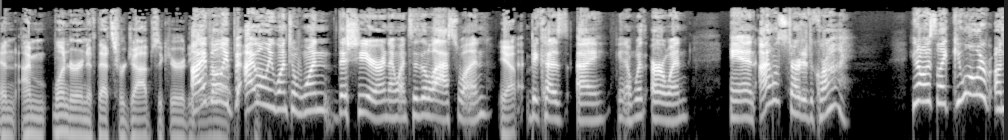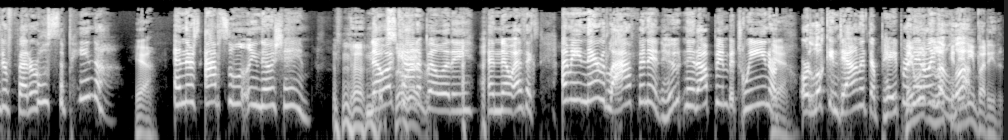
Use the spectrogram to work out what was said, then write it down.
and I'm wondering if that's for job security. I've only been, I only went to one this year, and I went to the last one. Yeah. because I you know with Irwin, and I almost started to cry. You know, I was like, you all are under federal subpoena, yeah. and there's absolutely no shame. no, no accountability and no ethics. I mean, they're laughing and hooting it up in between, or Yeah. or looking down at their paper. They They, don't even look at anybody that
